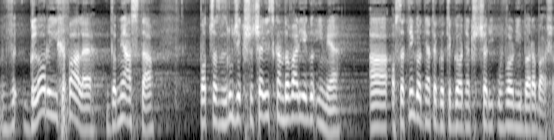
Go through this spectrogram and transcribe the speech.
w glorii i chwale do miasta, podczas gdy ludzie krzyczeli, skandowali jego imię, a ostatniego dnia tego tygodnia krzyczeli uwolnij Barabasza.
